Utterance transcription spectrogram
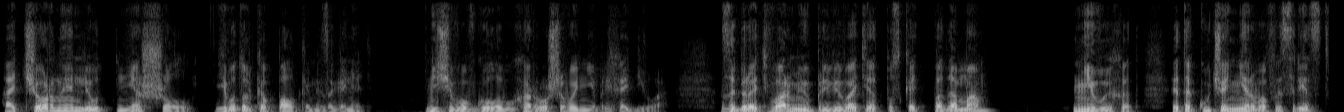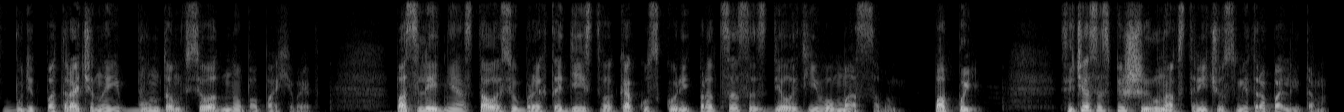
А черный люд не шел, его только палками загонять. Ничего в голову хорошего не приходило. Забирать в армию, прививать и отпускать по домам? Не выход. Эта куча нервов и средств будет потрачена и бунтом все одно попахивает. Последнее осталось у Брехта действо, как ускорить процесс и сделать его массовым. Попы. Сейчас и спешил на встречу с митрополитом.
